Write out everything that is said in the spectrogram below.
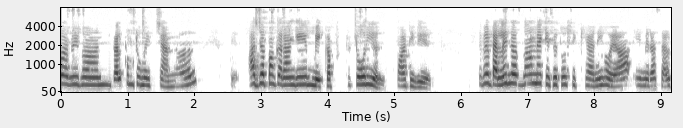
hello everyone welcome to my channel ਅੱਜ ਆਪਾਂ ਕਰਾਂਗੇ ਮੇਕਅਪ ਟਿਊਟੋਰੀਅਲ ਪਾਰਟੀ ਵੇਅਰ ਤੇ ਮੈਂ ਪਹਿਲਾਂ ਹੀ ਦੱਸਦਾ ਮੈਂ ਕਿਸੇ ਤੋਂ ਸਿੱਖਿਆ ਨਹੀਂ ਹੋਇਆ ਇਹ ਮੇਰਾ ਸੈਲਫ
